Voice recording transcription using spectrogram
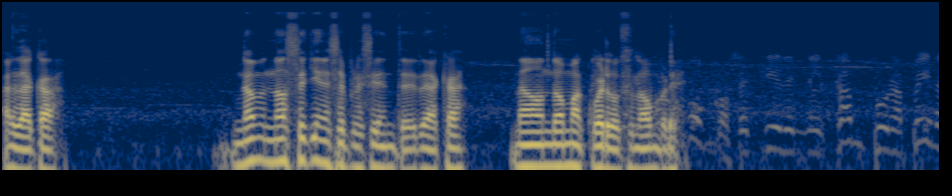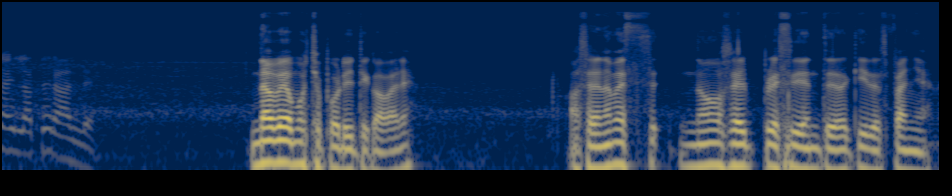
Al de acá. No, no sé quién es el presidente de acá. No, no me acuerdo su nombre. No veo mucho política, ¿vale? O sea, no me sé- no sé el presidente de aquí de España.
